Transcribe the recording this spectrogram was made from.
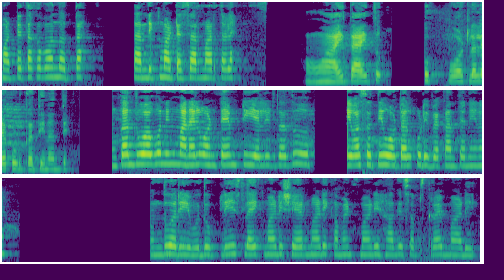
ಮೊಟ್ಟೆ ತಗೊಬಂದು ಹೊತ್ತ ತಂದಿಕ್ ಮೊಟ್ಟೆ ಸಾರು ಮಾಡ್ತಾಳೆ. ಹ್ಞೂ ಆಯ್ತಾಯ್ತು. ಹೋಟ್ಲಲ್ಲೇ ಕುಡ್ಕತೀನಂತೆ ಅಂಕಂತ ಹೋಗು ನಿಂಗೆ ಮನೇಲಿ ಒನ್ ಟೈಮ್ ಟೀ ಎಲ್ಲಿದ್ದದು ಇವಸತಿ ಹೋಟೆಲ್ ಕುಡಿಬೇಕಂತ ನೀನು. ಮುಂದುವರಿಯುವುದು. ಪ್ಲೀಸ್ ಲೈಕ್ ಮಾಡಿ ಶೇರ್ ಮಾಡಿ ಕಮೆಂಟ್ ಮಾಡಿ ಹಾಗೆ ಸಬ್ಸ್ಕ್ರೈಬ್ ಮಾಡಿ.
